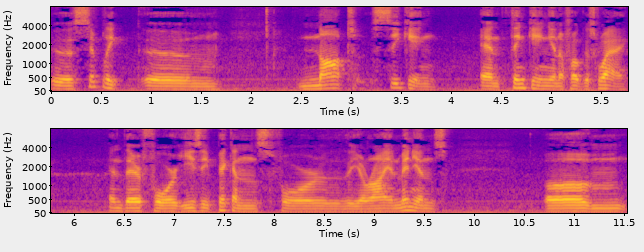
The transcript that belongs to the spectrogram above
uh, uh, simply um, not seeking and thinking in a focused way, and therefore easy pickings for the Orion minions. Um,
